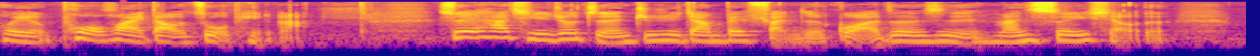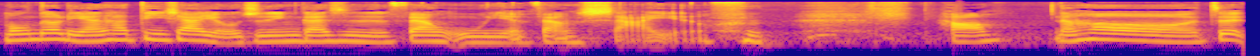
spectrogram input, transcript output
会破坏到作品啦。所以他其实就只能继续这样被反着挂，真的是蛮衰小的。蒙德里安他地下有知，应该是非常无言、非常傻眼。好，然后这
